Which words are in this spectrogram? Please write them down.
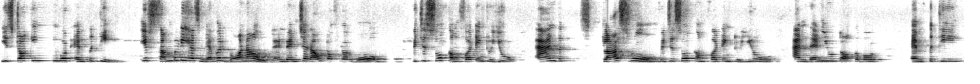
He's talking about empathy. If somebody has never gone out and ventured out of your home, which is so comforting to you, and the classroom, which is so comforting to you, and then you talk about empathy,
